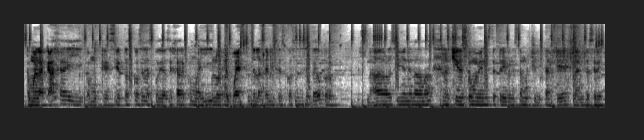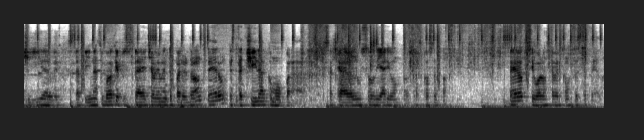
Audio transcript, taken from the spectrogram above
como en la caja. Y como que ciertas cosas las podías dejar como ahí. Los repuestos de las hélices, cosas de ese pedo. Pero pues nada, ahora sí viene nada más. Lo chido es como viene este trip en esta mochilita que la gente se ve chida, güey. Está fina. Supongo que pues está hecha obviamente para el drone, pero está chida como para sacar al uso diario para otras cosas, ¿no? Pero pues igual vamos a ver cómo está este pedo.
